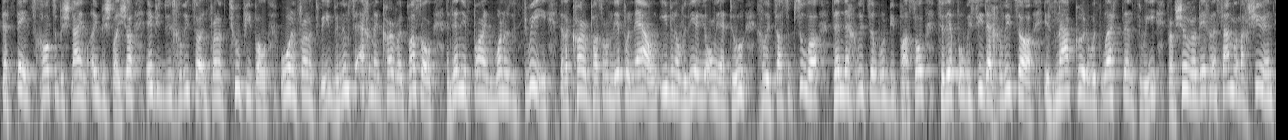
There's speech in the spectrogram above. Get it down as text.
that states chaltza b'shnayim oy b'shleisha. If you do chalitza in front of two people or in front of three, v'nimsa echem and karvad puzzle, and then you find one of the three that are karvad puzzle, and therefore now even over there you only had two chalitza psula, then the chalitza would be puzzle. So therefore we see that chalitza is not good with less than three. Rav Shimon, Yechon,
